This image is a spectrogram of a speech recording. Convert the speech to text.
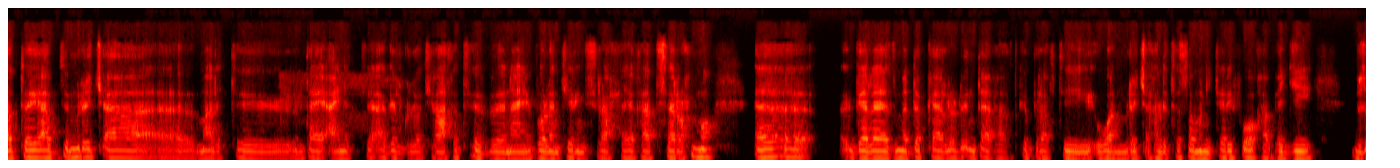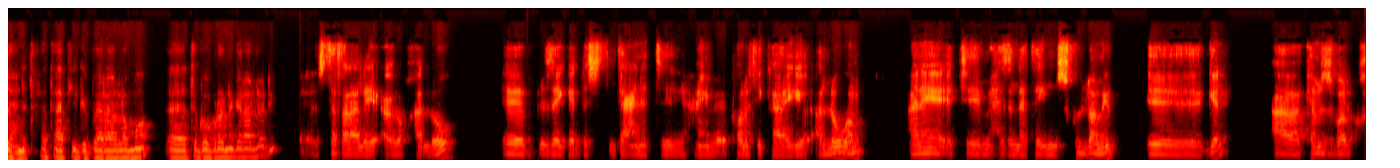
ሕቶይ ኣብዚ ምርጫ ማለት እንታይ ዓይነት ኣገልግሎት ኢካ ክትህብ ናይ ቮለንቲሪንግ ስራሕ ኢካ ትሰርሕ እሞ ገለ ዝመደብካ ያሎ ዶ እንታይ ኢካ ክትገብር ኣብቲ እዋን ምርጫ ክልተ ሰሙን እዩ ተሪፍዎ ካብ ሕጂ ብዙሕ ንጥፈታት ይግበር ኣሎ እሞ ትገብሮ ነገር ኣሎ ድዩ ዝተፈላለየ ዕሩክ ኣለዉ ብዘይገድስ እንታይ ዓይነት ፖለቲካ ኣለዎም ኣነ እቲ ምሕዝነተይ ምስ ኩሎም እዩ ግን ከም ዝበልኩኻ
